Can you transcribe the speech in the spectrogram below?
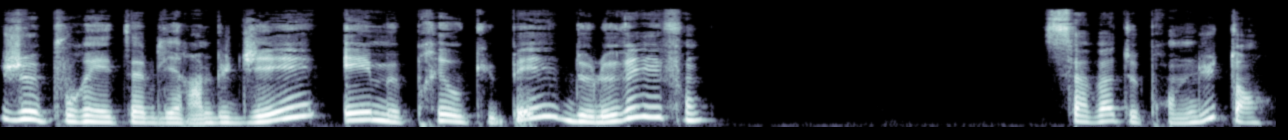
je pourrai établir un budget et me préoccuper de lever les fonds. Ça va te prendre du temps,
